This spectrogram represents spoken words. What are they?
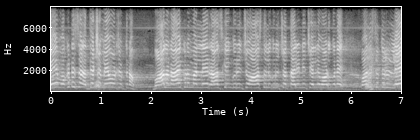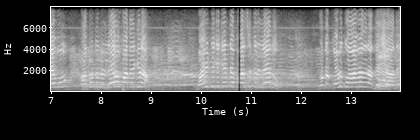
మేము ఒకటే సార్ అధ్యక్ష మేము ఒకటి చెప్తున్నాం. వాళ్ళ నాయకుడు మళ్ళీ రాజకీయం గురించో ఆస్తుల గురించో తల్లిని చెల్లిని వాడుకునే పరిస్థితులు లేవు పద్ధతులు లేవు మా దగ్గర. బయటికి గెంటే పరిస్థితులు లేదు. ఒక కొడుకు ఆవేదన అధ్యక్ష అది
